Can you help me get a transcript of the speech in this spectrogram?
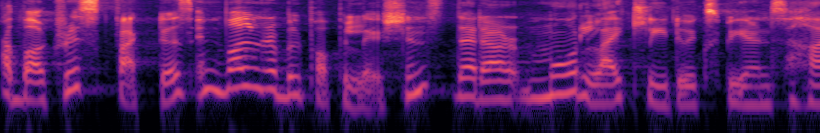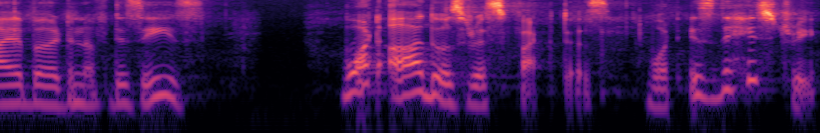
about risk factors in vulnerable populations that are more likely to experience a higher burden of disease. What are those risk factors? What is the history?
